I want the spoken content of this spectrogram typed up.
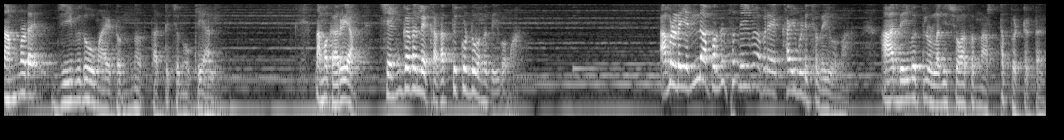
നമ്മുടെ ജീവിതവുമായിട്ടൊന്ന് തട്ടിച്ചു നോക്കിയാൽ നമുക്കറിയാം ചെങ്കടലെ കടത്തിക്കൊണ്ടുവന്ന ദൈവമാണ്. അവരുടെ എല്ലാ പ്രതിസന്ധിയും അവരെ കൈപിടിച്ച ദൈവമാണ്. ആ ദൈവത്തിലുള്ള വിശ്വാസം നഷ്ടപ്പെട്ടിട്ട്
